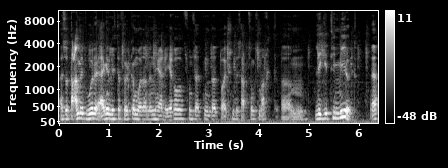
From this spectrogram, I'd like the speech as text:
Also damit wurde eigentlich der Völkermord an den Herero von Seiten der deutschen Besatzungsmacht ähm, legitimiert. Ja?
